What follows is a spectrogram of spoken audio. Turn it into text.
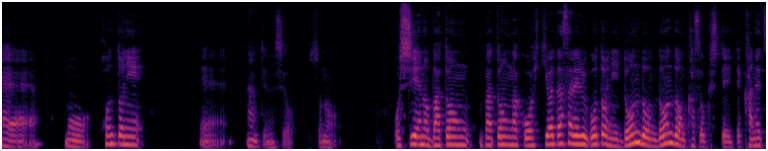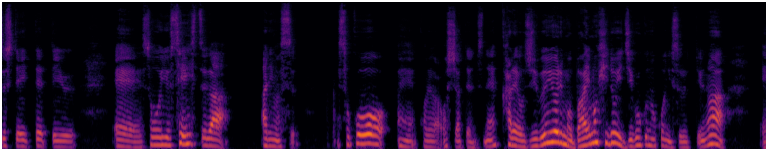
えー、もう本当に、えー、なんて言うんですよ。その、教えのバトン、バトンがこう引き渡されるごとにどんどんどんどん加速していって、加熱していってっていう、えー、そういう性質があります。そこを、えー、これはおっしゃってるんですね。彼を自分よりも倍もひどい地獄の子にするっていうのは、え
